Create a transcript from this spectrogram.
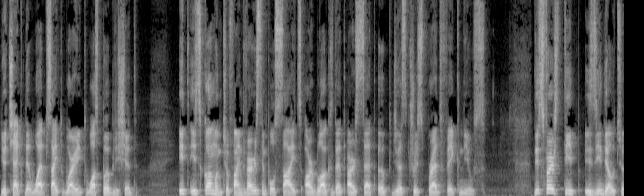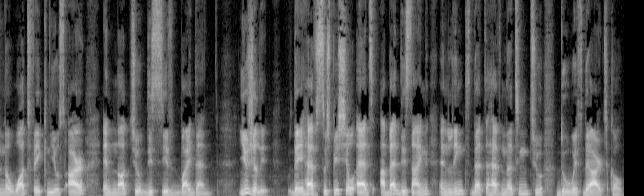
you check the website where it was published. It is common to find very simple sites or blogs that are set up just to spread fake news. This first tip is ideal to know what fake news are and not to be deceived by them. Usually, they have suspicious ads, a bad design, and links that have nothing to do with the article.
